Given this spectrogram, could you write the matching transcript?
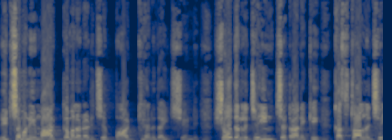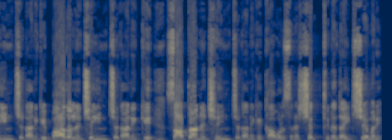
నిత్యము నీ మార్గములో నడిచే భాగ్యాన్ని దయచేయండి. శోధనలు జయించటానికి కష్టాలను జయించడానికి బాధలను జయించడానికి సాతాన్ని జయించడానికి కావలసిన శక్తిని దయచేయమని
